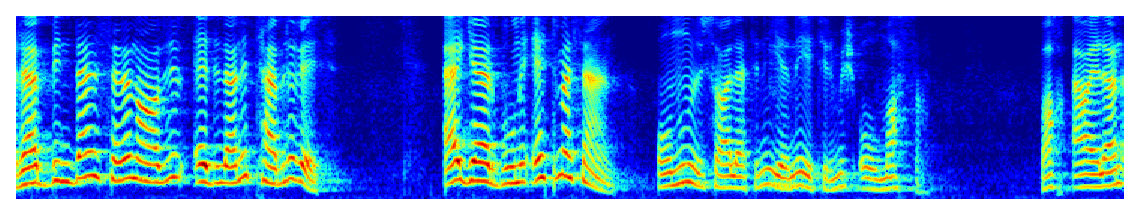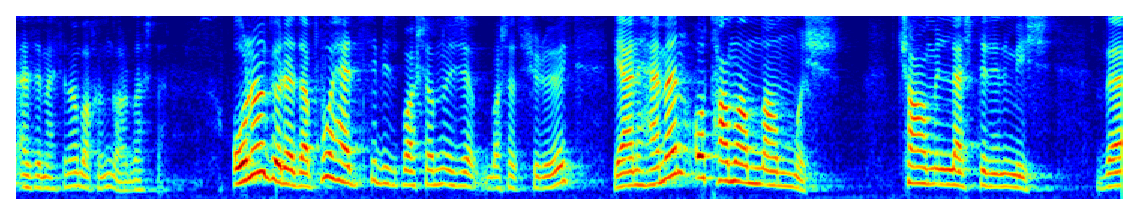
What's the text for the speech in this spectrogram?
Rəbbindən sənə nazil ediləni təbliğ et. Əgər bunu etməsən, onun risalətini yerinə yetirmiş olmazsan. Bax, ayələrin əzəmətinə baxın, qardaşlar. Ona görə də bu hədisi biz başdan necə başa düşürük? Yəni, həmən o tamamlanmış, kamilləşdirilmiş və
